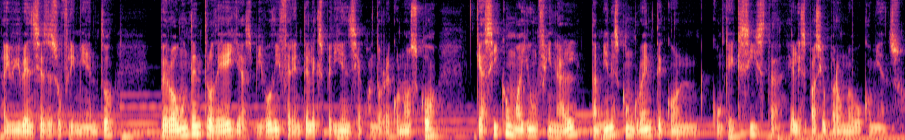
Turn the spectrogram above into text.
hay vivencias de sufrimiento, pero aún dentro de ellas vivo diferente la experiencia cuando reconozco que así como hay un final, también es congruente con, con que exista el espacio para un nuevo comienzo.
